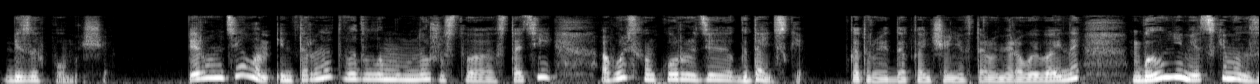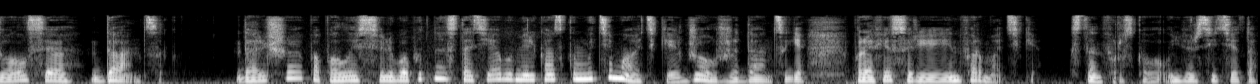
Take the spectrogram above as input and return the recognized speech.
без их помощи. Первым делом интернет выдал ему множество статей о польском городе Гданьске, который до окончания Второй мировой войны был немецким и назывался Данциг. Дальше попалась любопытная статья об американском математике Джорджи Данциге, профессоре информатики. Стэнфордского университета.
